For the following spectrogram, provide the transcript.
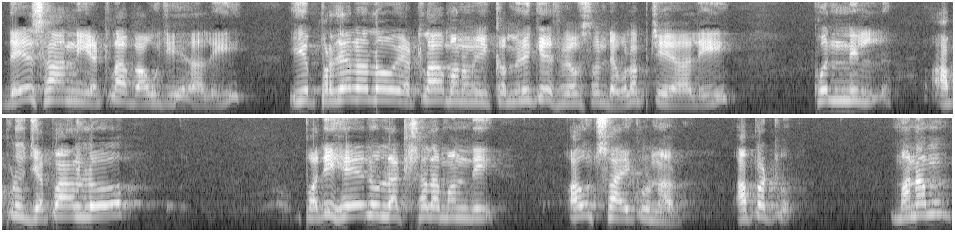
దేశాన్ని ఎట్లా బాగు చేయాలి? ఈ ప్రజలలో ఎట్లా మనం ఈ కమ్యూనికేషన్ వ్యవస్థను డెవలప్ చేయాలి? కొన్ని అప్పుడు జపాన్లో పదిహేను లక్షల మంది ఔత్సాహికులు ఉన్నారు. అప్పట్లో మనం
